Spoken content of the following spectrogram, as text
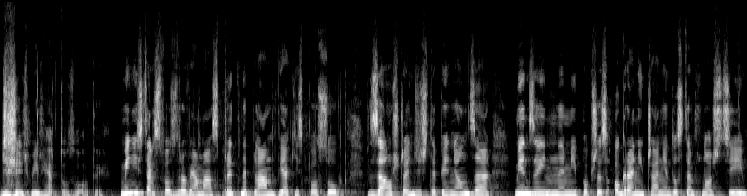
10 miliardów złotych. Ministerstwo Zdrowia ma sprytny plan, w jaki sposób zaoszczędzić te pieniądze, między innymi poprzez ograniczanie dostępności,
